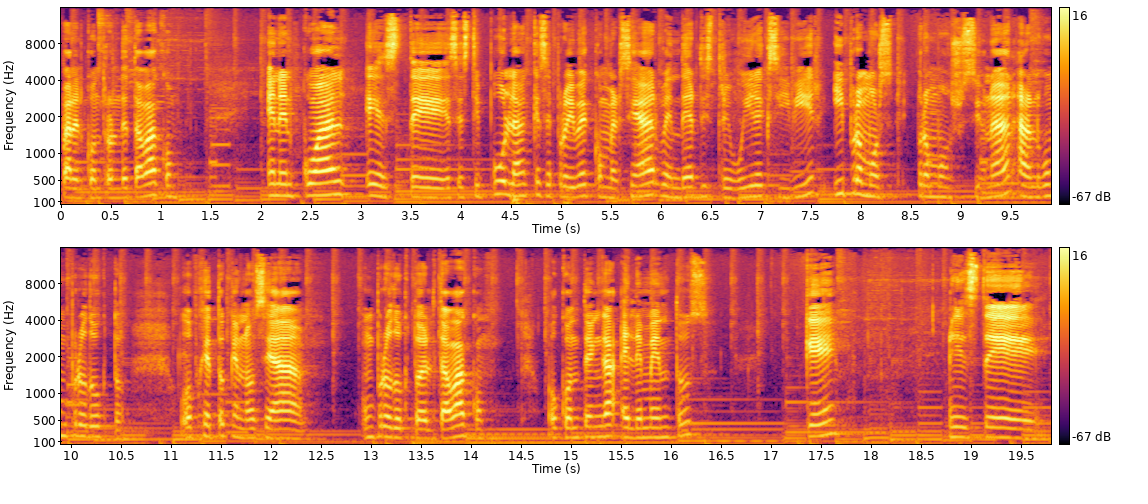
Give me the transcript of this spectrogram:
para el Control de Tabaco en el cual este, se estipula que se prohíbe comerciar, vender, distribuir, exhibir y promocionar algún producto o objeto que no sea un producto del tabaco o contenga elementos que este,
